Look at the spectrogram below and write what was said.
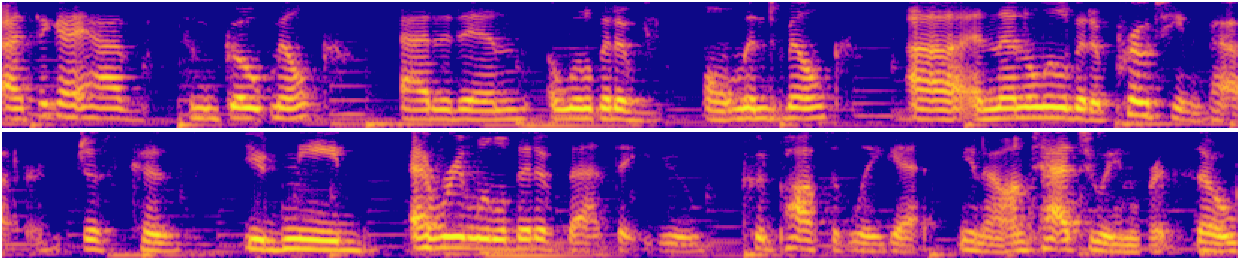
I think I have some goat milk added in, a little bit of almond milk, uh, and then a little bit of protein powder, just because you'd need every little bit of that that you could possibly get, you know, on Tatooine where it's so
